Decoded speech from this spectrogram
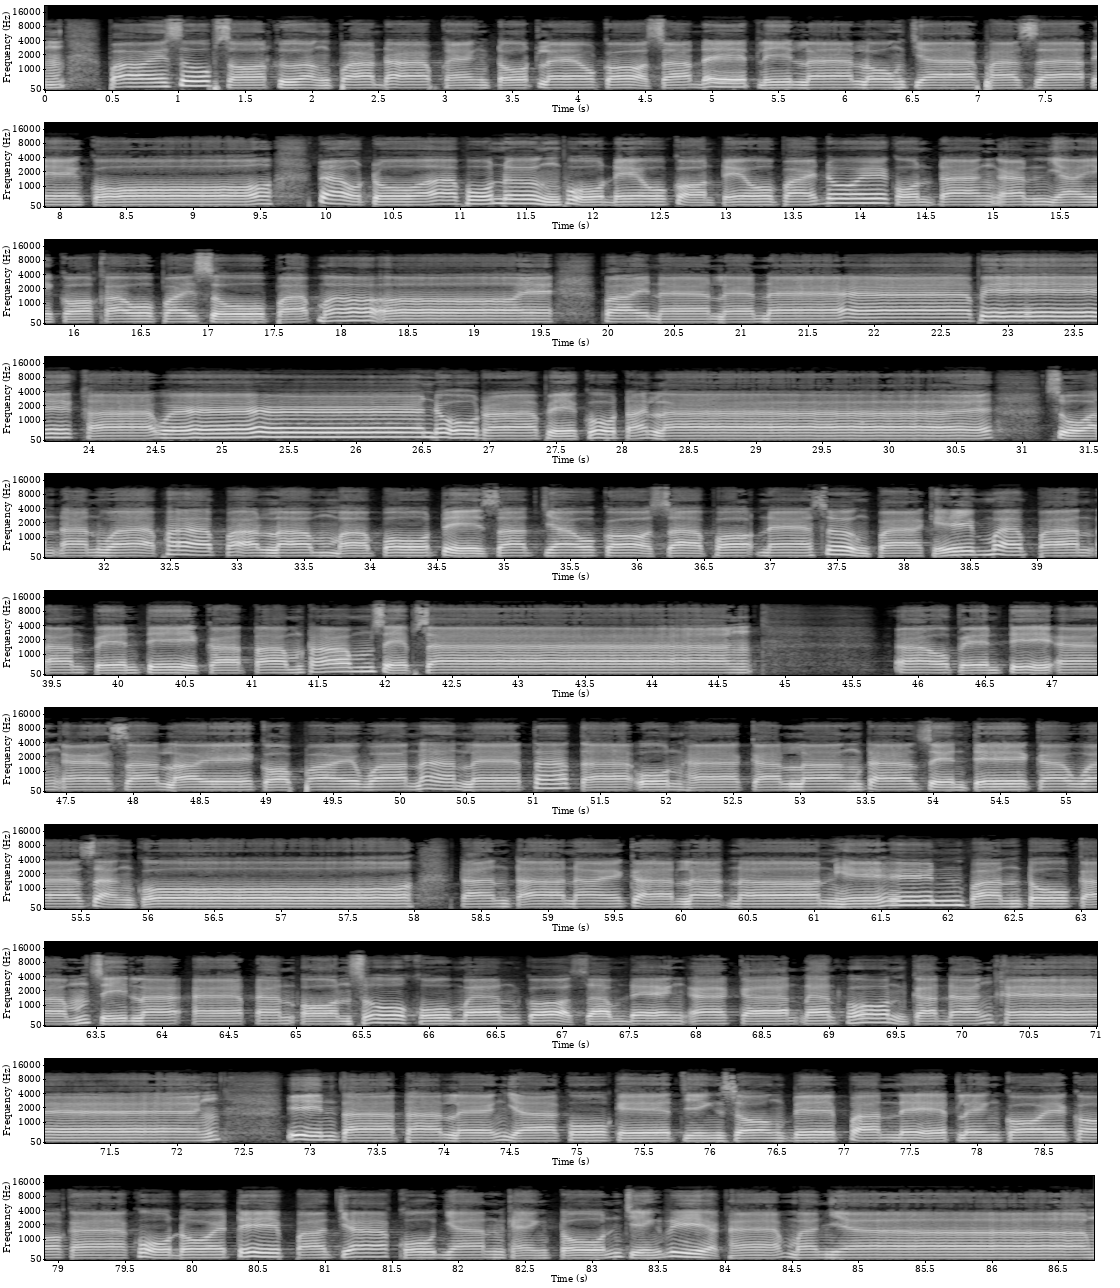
ไปซุบสอดเครื่องประดับแข่งตดแล้วก็สะเด็ดลีลาลงจากภาษาเองโกเจ้าตัวผู้หนึ่งผู้เดียวก่อนเดียวไปด้วยคนต่างอันใหญ่ก็เข้าไปสู่ปับเมื่อยภายนาและนาเพขาเวนดูราเพโกตาลาส่วนอันว่าพระปาลัมมาโปเตสัจเจ้าก็สะเพาะแน่ซึ่งปาคิมมาปานอันเป็นตีกาตามทำเสพสาง เอาเป็นที่อ้างอาสาไลก็ไปว่านั่นแหละตาตาโอนหากาลังตาเสนเตกาวาสังโกตันตานายกาลนานเห็นปันโตกรรมศิลาอาจอันอ่อนสุโคมันก็สำแดงอาการนัดค้นกระดังแข็ง อินตาตาแหลงยาโคเกจริงสองเดปันเนตเลงกอยกอกาคู่โดยทิปัจจาโคยานแข่งตนจริงเรียกหามันยัง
